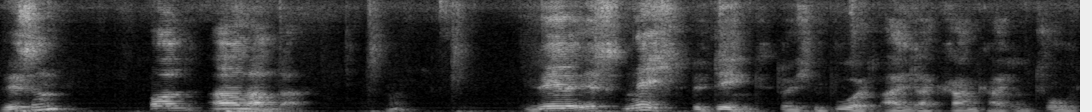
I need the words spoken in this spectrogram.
Wissen und Ananda. Die Seele ist nicht bedingt durch Geburt, Alter, Krankheit und Tod,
